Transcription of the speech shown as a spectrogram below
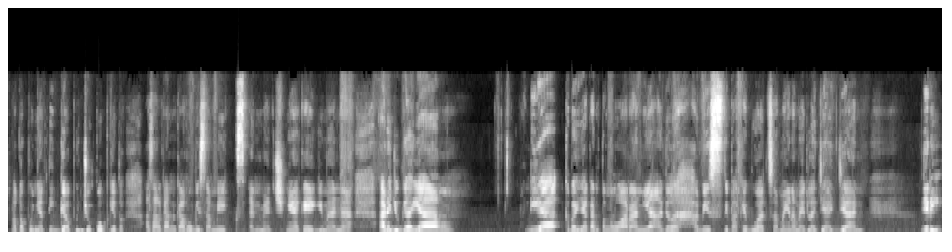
atau punya tiga pun cukup gitu. Asalkan kamu bisa mix and matchnya kayak gimana. Ada juga yang dia kebanyakan pengeluarannya adalah habis dipakai buat sama yang namanya adalah jajan. Jadi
